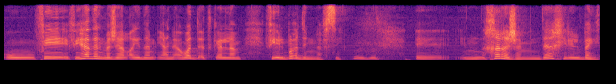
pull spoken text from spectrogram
وفي في هذا المجال أيضا يعني أود أتكلم في البعد النفسي. آه، إن خرج من داخل البيت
